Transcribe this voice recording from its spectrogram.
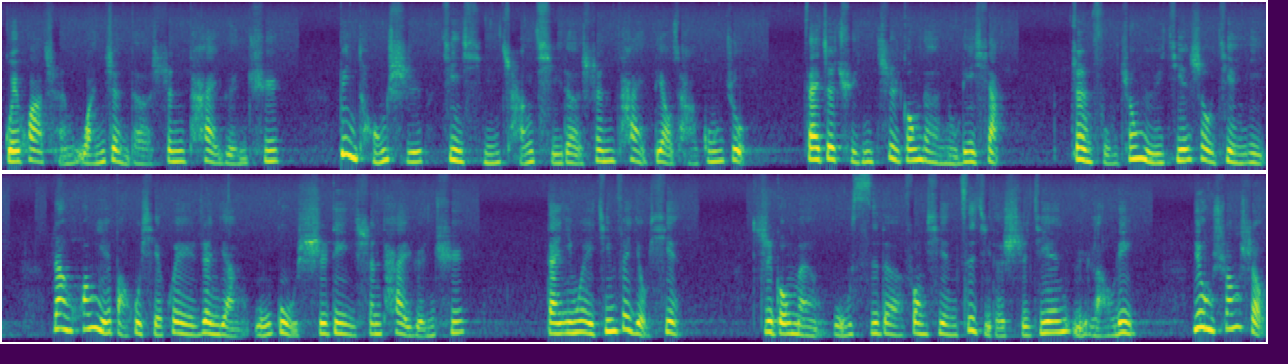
规划成完整的生态园区，并同时进行长期的生态调查工作。在这群志工的努力下，政府终于接受建议，让荒野保护协会认养五谷湿地生态园区。但因为经费有限，志工们无私的奉献自己的时间与劳力。用双手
